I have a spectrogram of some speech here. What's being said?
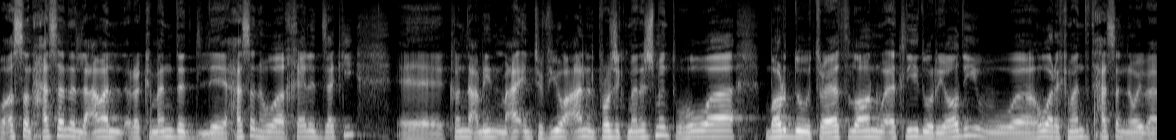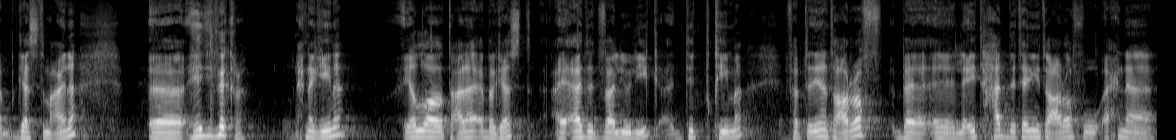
هو أصلا حسن اللي عمل recommended لحسن هو خالد زكي. آه، كنا عاملين معاه interview عن ال project management وهو برضو triathlon و athlete ورياضي وهو recommended حسن إن هو يبقى guest معانا. آه، هي دي الفكرة. إحنا جينا يلا تعالى ابقى guest اي add value ليك اديت قيمة. فابتدينا نتعرف آه، لقيت حد تاني تعرفه إحنا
